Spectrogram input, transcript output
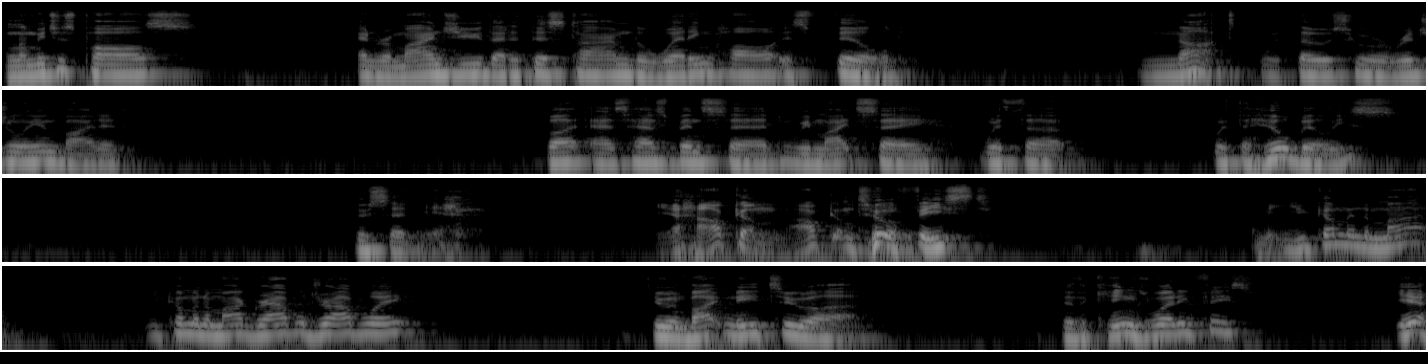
and let me just pause and remind you that at this time the wedding hall is filled not with those who were originally invited but as has been said, we might say, with the with the hillbillies who said, Yeah, yeah, I'll come, I'll come to a feast. I mean, you come into my you come into my gravel driveway to invite me to uh to the king's wedding feast? Yeah.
